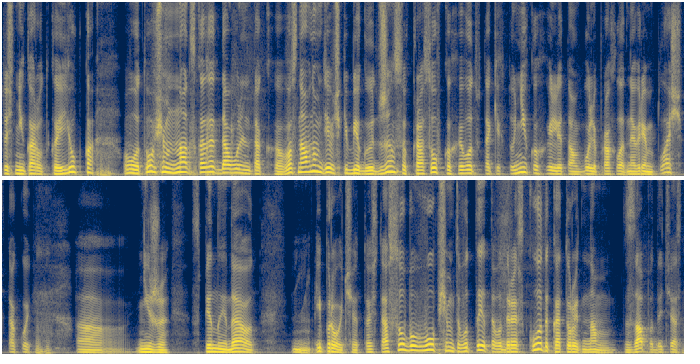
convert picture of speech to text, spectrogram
То есть не короткая юбка. Угу. Вот. В общем, надо сказать, довольно так. В основном девочки бегают в джинсах, кроссовках и вот в таких туниках или там в более прохладное время плащик такой э, ниже спины, да, вот и прочее. То есть особо, в общем-то, вот этого дресс-кода, который нам с Запада часто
